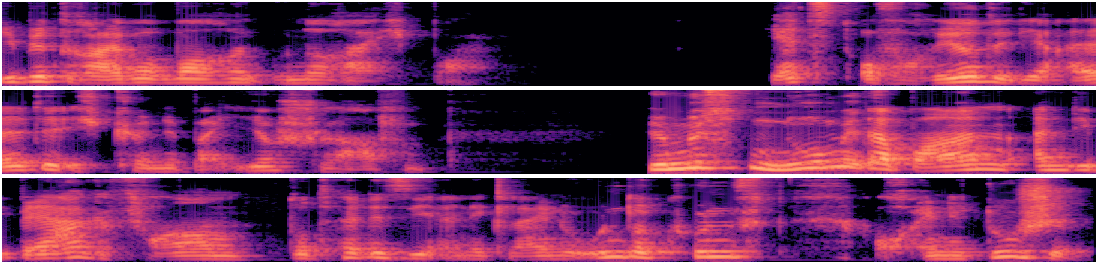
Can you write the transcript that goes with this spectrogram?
Die Betreiber waren unerreichbar. Jetzt offerierte die Alte, ich könne bei ihr schlafen. Wir müssten nur mit der Bahn an die Berge fahren. Dort hätte sie eine kleine Unterkunft, auch eine Dusche,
